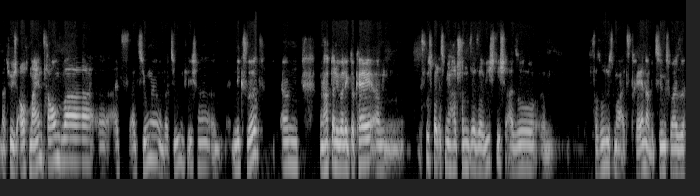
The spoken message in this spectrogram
natürlich auch mein Traum war äh, als, als Junge und als Jugendlicher, äh, nichts wird. Ähm, und habe dann überlegt, okay, ähm, Fußball ist mir halt schon sehr, sehr wichtig. Also ähm, versuche es mal als Trainer, beziehungsweise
